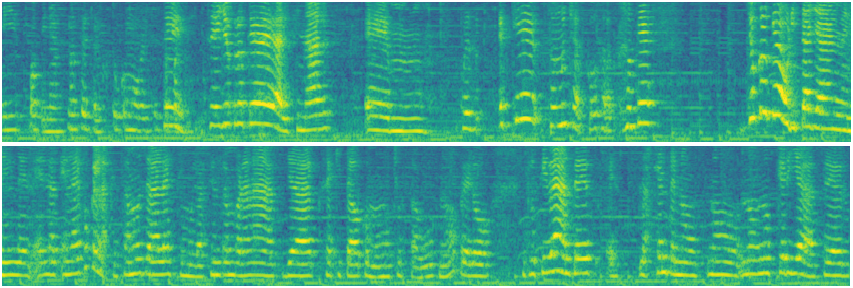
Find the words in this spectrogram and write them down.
mi opinión. No sé, ¿tú cómo ves eso? Sí, sí, yo creo que al final, em, pues es que son muchas cosas. Creo que, yo creo que ahorita ya en, la, en la época en la que estamos ya la estimulación temprana ya se ha quitado como muchos tabús, ¿no? Pero Inclusive antes la gente no, no, quería hacer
